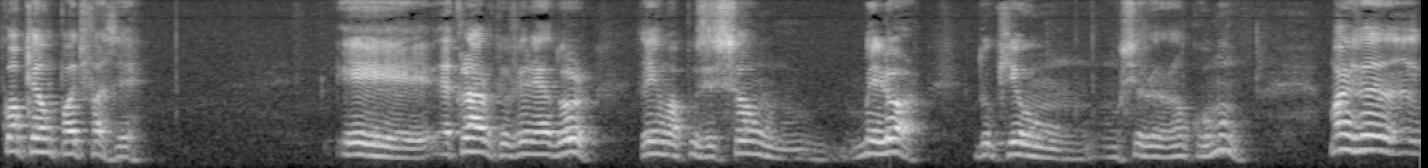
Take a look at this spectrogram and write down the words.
qualquer um pode fazer. E é claro que o vereador tem uma posição melhor do que um, um cidadão comum, mas é,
